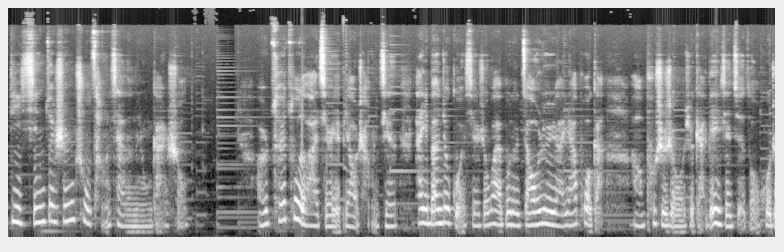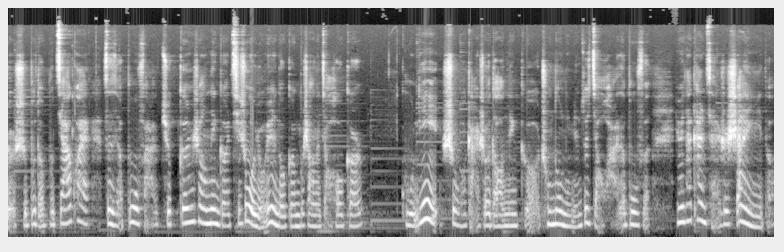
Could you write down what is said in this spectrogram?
地心最深处藏起来的那种感受。而催促的话，其实也比较常见，它一般就裹挟着外部的焦虑啊、压迫感。啊，迫使着我去改变一些节奏，或者是不得不加快自己的步伐，去跟上那个其实我永远都跟不上的脚后跟儿。鼓励是我感受到那个冲动里面最狡猾的部分，因为它看起来是善意的。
